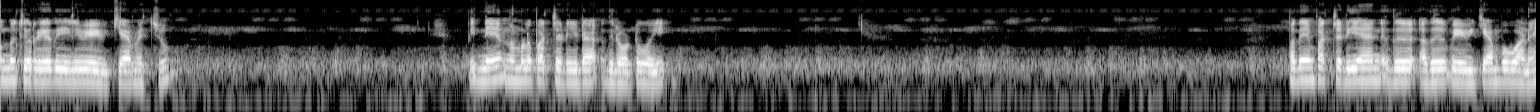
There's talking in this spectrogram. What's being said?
ഒന്ന് ചെറിയ തീയിൽ വേവിക്കാൻ വെച്ചു. പിന്നെ നമ്മൾ പച്ചടിയുടെ ഇതിലോട്ട് പോയി. അപ്പോൾ അതേ പച്ചടി ഞാൻ ഇത് അത് വേവിക്കാൻ പോവുകയാണേ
